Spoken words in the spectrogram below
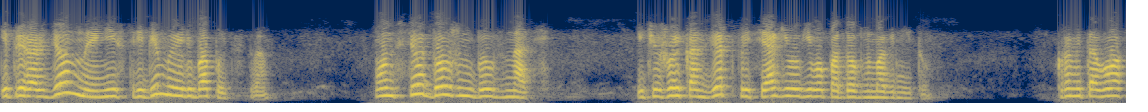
и прирожденное неистребимое любопытство. Он все должен был знать, и чужой конверт притягивал его подобно магниту. Кроме того,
